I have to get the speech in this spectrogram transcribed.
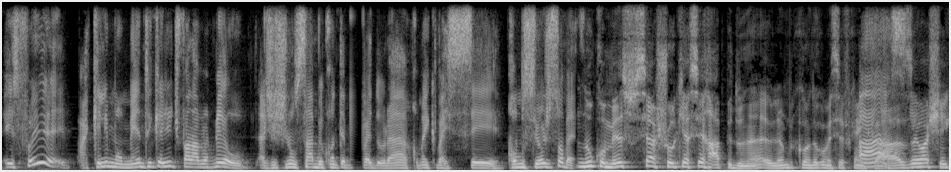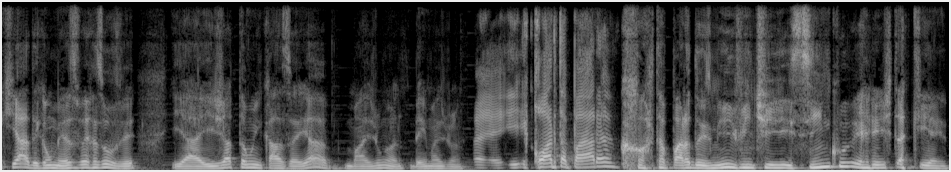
isso foi aquele momento em que a gente falava: Meu, a gente não sabe quanto tempo vai durar, como é que vai ser. Como se hoje soubesse. No começo você achou que ia ser rápido, né? Eu lembro que quando eu comecei a ficar em Ah, casa, sim. eu achei que, ah, daqui a um mês vai resolver. E aí já estamos em casa aí há mais de um ano, bem mais de um ano. É, e, corta para. Corta para 2025 e a gente tá aqui ainda,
